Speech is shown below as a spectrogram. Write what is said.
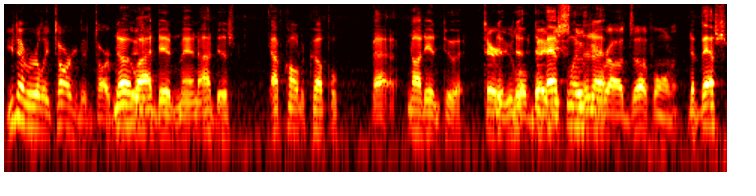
You never really targeted tarpon. No, did you? I didn't, man. I just, I've caught a couple, uh, not into it. The- your the- little the baby best one Snoopy that I- rods up on it. The best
